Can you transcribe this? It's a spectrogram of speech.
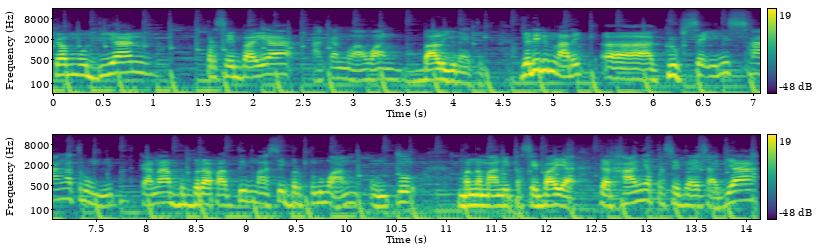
Kemudian Persebaya akan melawan Bali United. Jadi ini menarik, uh, grup C ini sangat rumit karena beberapa tim masih berpeluang untuk menemani Persebaya dan hanya Persebaya saja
